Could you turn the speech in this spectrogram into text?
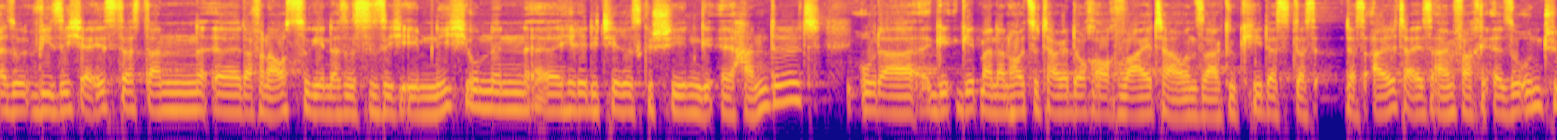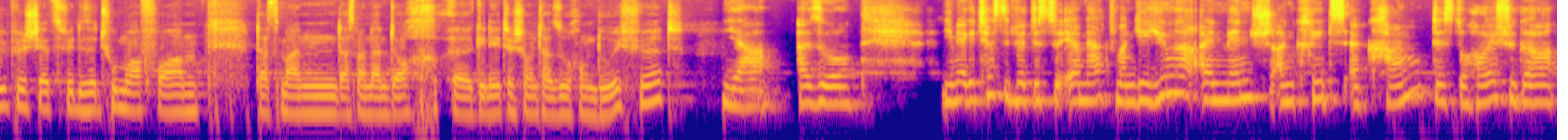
also wie sicher ist das dann äh, davon auszugehen, dass es sich eben nicht um ein äh, hereditäres Geschehen äh, handelt? Oder geht man dann heutzutage doch auch weiter und sagt, okay, das, das, das Alter ist einfach äh, so untypisch jetzt für diese Tumorform, dass man, dass man dann doch äh, genetische Untersuchungen durchführt? Ja, also je mehr getestet wird, desto eher merkt man, je jünger ein Mensch an Krebs erkrankt, desto häufiger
